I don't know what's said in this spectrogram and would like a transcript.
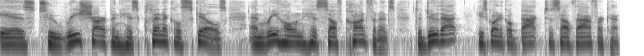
is to resharpen his clinical skills and rehone his self confidence. To do that, he's going to go back to South Africa.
